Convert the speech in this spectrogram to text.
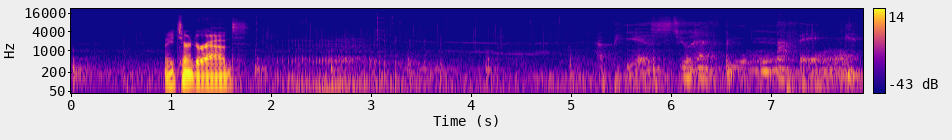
And he turned around. Appears to have been nothing.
